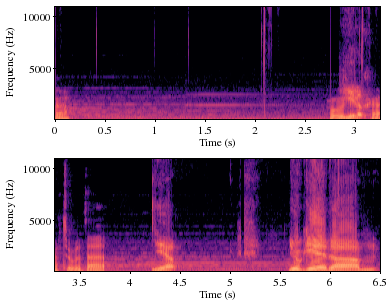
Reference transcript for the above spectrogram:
Okay. What would Yep. you craft it with that? Yep. You'll get um,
